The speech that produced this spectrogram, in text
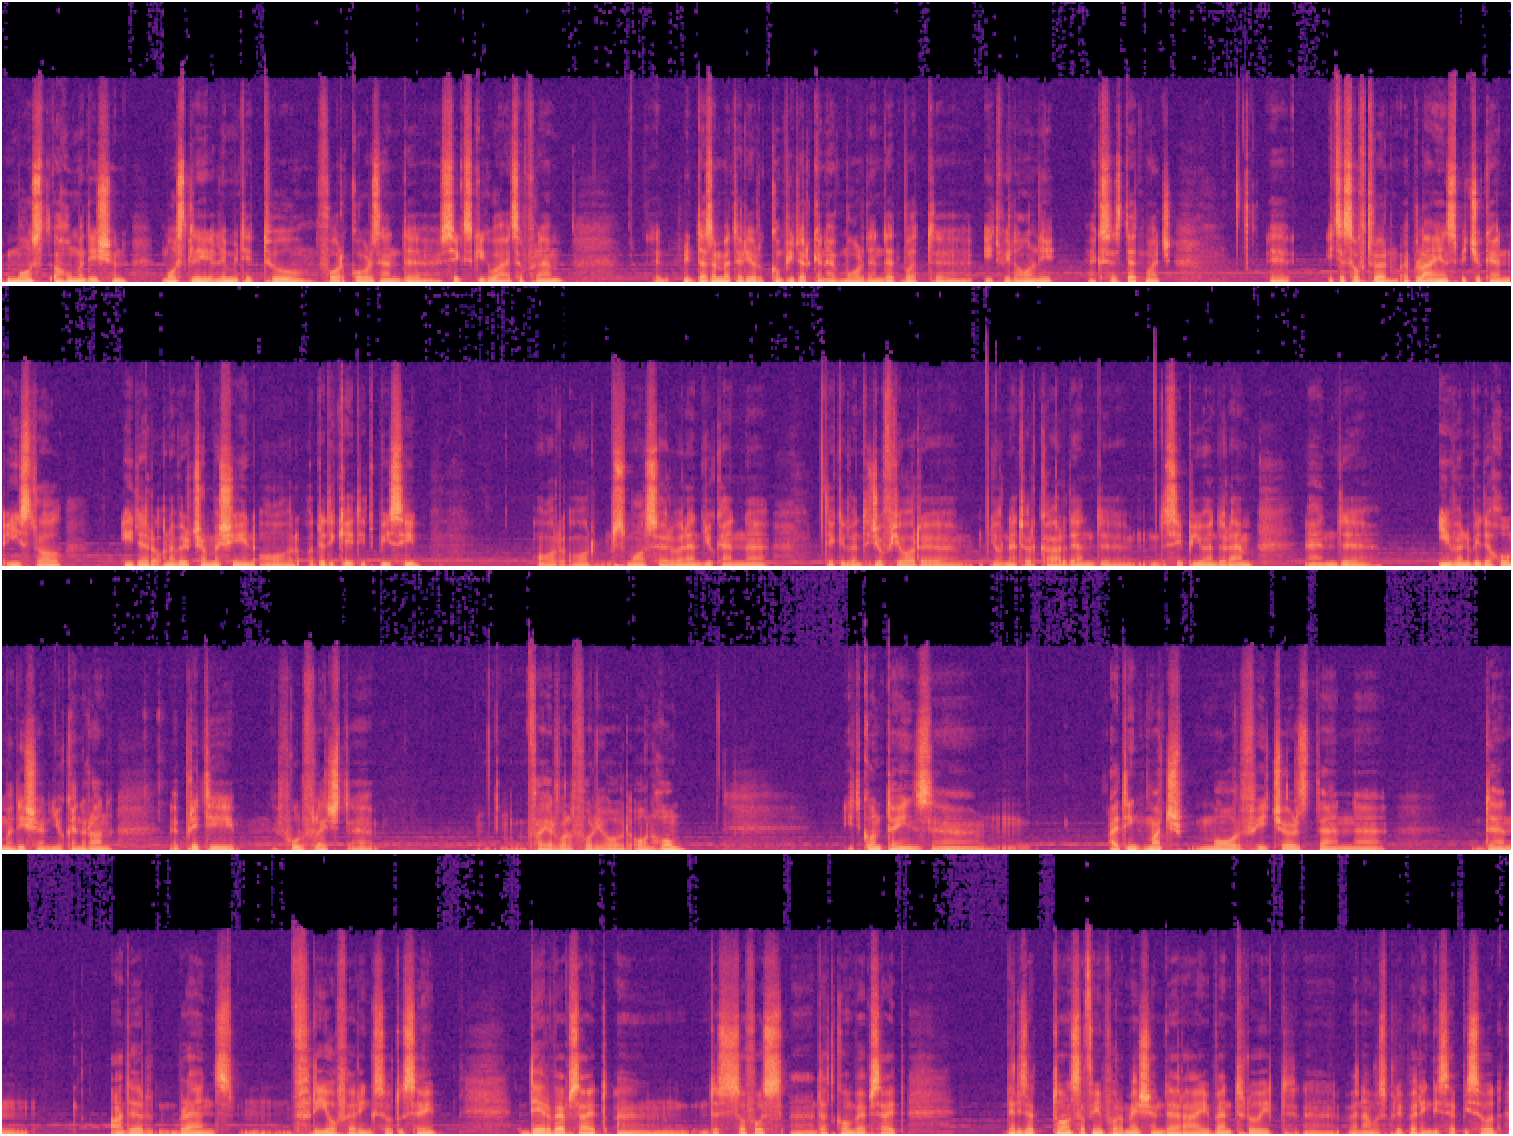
most home edition, mostly limited to four cores and uh, six gigabytes of RAM. It doesn't matter; your computer can have more than that, but uh, it will only access that much. Uh, it's a software appliance which you can install either on a virtual machine or a dedicated PC or, or small server and you can uh, take advantage of your uh, your network card and uh, the CPU and the RAM and uh, even with the home edition you can run a pretty full-fledged uh, firewall for your own home. It contains uh, I think much more features than uh, than other brands mm, free offering so to say. Their website uh, the sophos.com website there is a tons of information there. I went through it uh, when i was preparing this episode.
